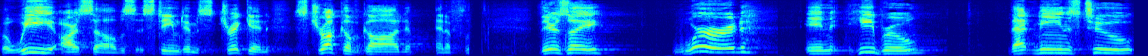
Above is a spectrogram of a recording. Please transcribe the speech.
But we ourselves esteemed him stricken, struck of God, and afflicted. There's a word in Hebrew that means to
